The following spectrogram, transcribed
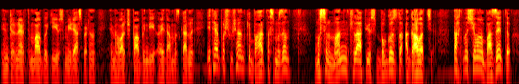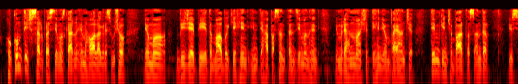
انٹرنیٹ تو مابقی اس میڈیا پہ ام حوالہ پابندی عائد آمز کرنے اتھے پہ وچان کہ بھارتس مز مسلمان خلاف اس بغض تو اگاوت تر مز باضابطہ حکومت سرپرستی مز کر ام حوالہ اگر وچو یم بی جے پی تو مابقی ہند انتہا پسند تنظیمن ہند رہنما تہند بیان تم کن بھارتس اندر اس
